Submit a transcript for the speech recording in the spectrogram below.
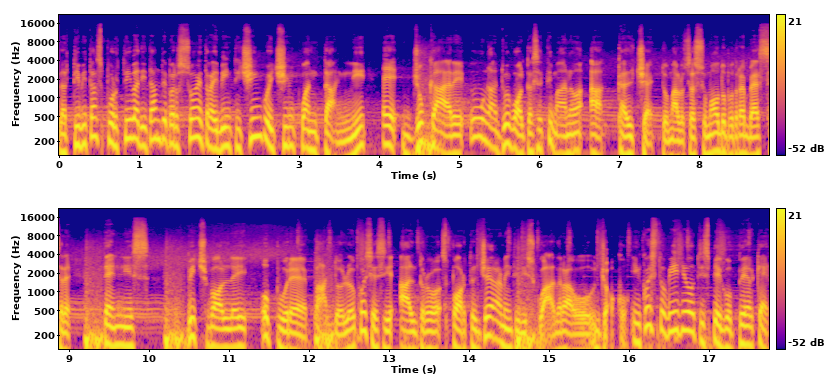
L'attività sportiva di tante persone tra i 25 e i 50 anni è giocare una o due volte a settimana a calcetto, ma allo stesso modo potrebbe essere tennis, beach volley oppure paddle qualsiasi altro sport generalmente di squadra o gioco. In questo video ti spiego perché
